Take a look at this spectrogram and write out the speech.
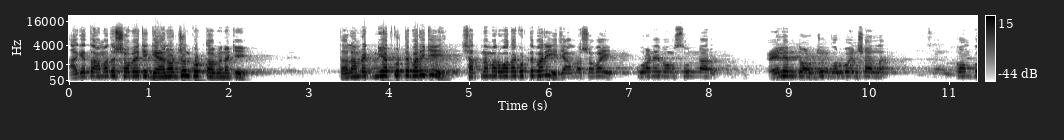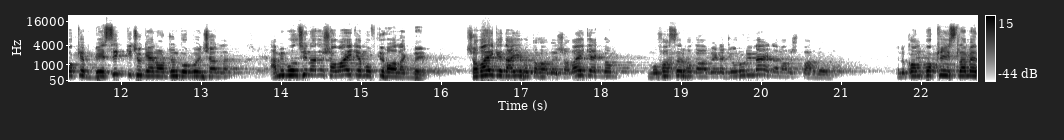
আগে তো আমাদের সবাইকে জ্ঞান অর্জন করতে হবে নাকি? তাহলে আমরা নিয়াত করতে পারি কি? সাত নাম্বার ওয়াদা করতে পারি যে আমরা সবাই কোরআন এবং সুন্নার এলেমটা অর্জন করব ইনশাল্লাহ কমপক্ষে বেসিক কিছু জ্ঞান অর্জন করব ইনশাল্লাহ আমি বলছি না যে সবাইকে মুফতি হওয়া লাগবে। সবাইকে দায়ী হতে হবে, সবাইকে একদম মুফাসের হতে হবে। এটা জরুরি না, এটা মানুষ পারবেও না। কিন্তু কমপক্ষে ইসলামের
